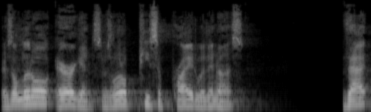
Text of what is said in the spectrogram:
There's a little arrogance, there's a little piece of pride within us that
